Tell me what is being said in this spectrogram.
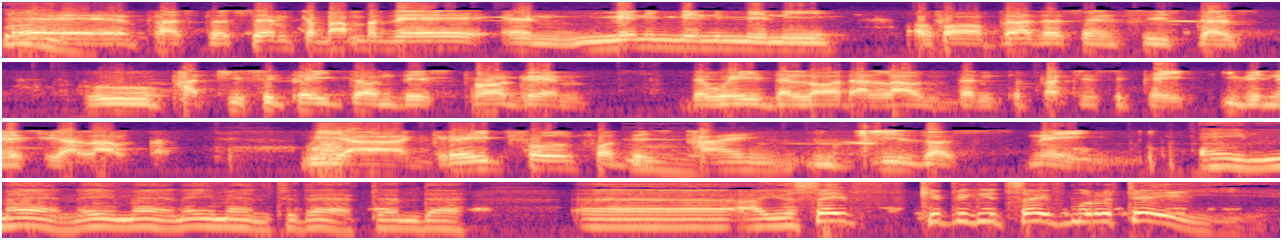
mm. uh, Pastor Sam Kabamba there, and many, many, many of our brothers and sisters who participate on this program the way the Lord allows them to participate, even as He allows us. We are grateful for this mm. time in Jesus' name. Amen, amen, amen to that. And uh, uh, are you safe? Keeping it safe, Murute?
